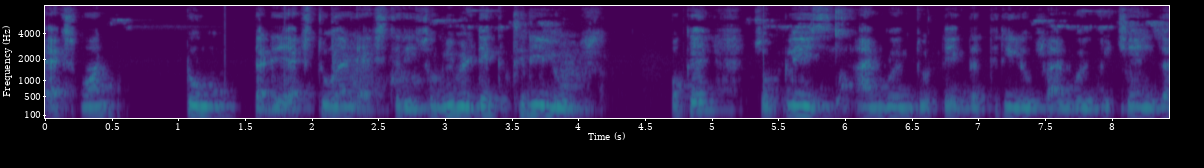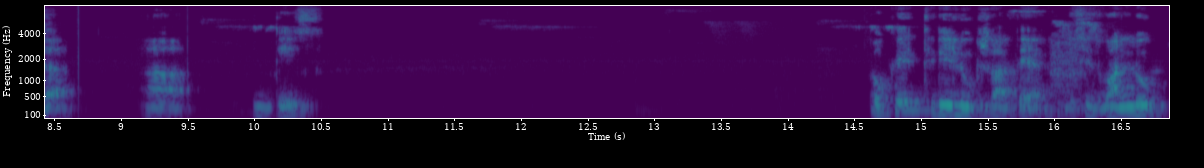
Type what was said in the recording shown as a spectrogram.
x1 2 that is x2 and x3 so we will take three loops okay? So please i'm going to take the three loops. I'm going to change the uh, this. Okay three loops are there. This is one loop.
